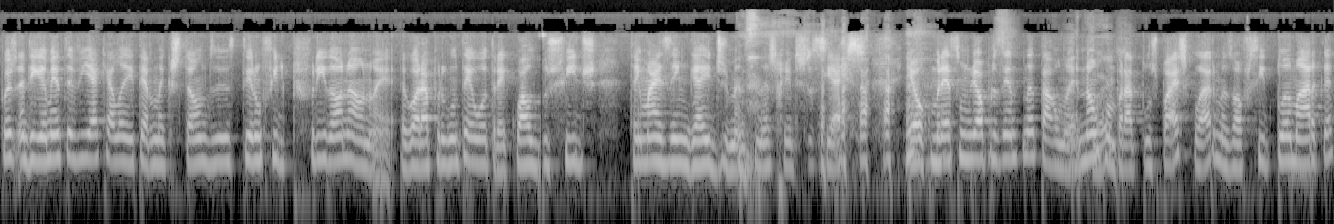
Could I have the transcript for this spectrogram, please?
Pois, antigamente havia aquela eterna questão de ter um filho preferido ou não, não é? Agora a pergunta é outra, é qual dos filhos tem mais engagement nas redes sociais? É o que merece um melhor presente de Natal, não é? Não comprado pelos pais, claro, mas oferecido pela marca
